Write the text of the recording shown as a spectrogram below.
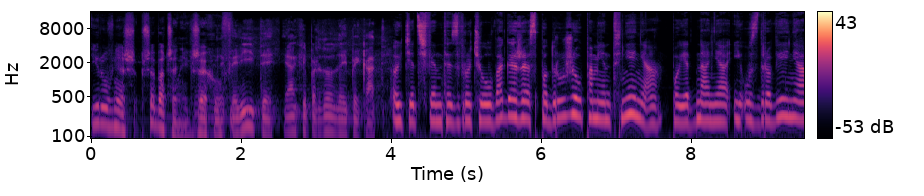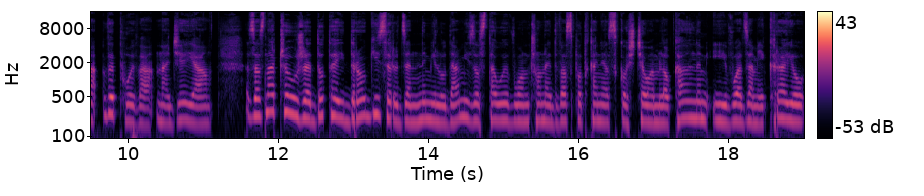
i również przebaczenie grzechów. Ojciec Święty zwrócił uwagę, że z podróży upamiętnienia, pojednania i uzdrowienia wypływa nadzieja. Zaznaczył, że do tej drogi z rdzennymi ludami narodami zostały włączone dwa spotkania z kościołem lokalnym i władzami kraju,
